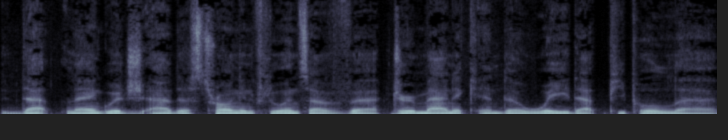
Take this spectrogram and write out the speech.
that language had a strong influence of uh, Germanic in the way that people uh,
